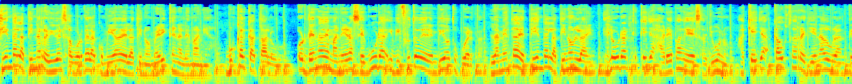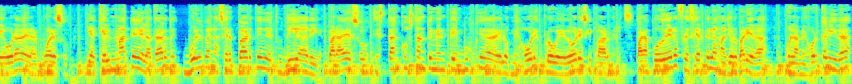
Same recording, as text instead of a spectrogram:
Tienda Latina revive el sabor de la comida de Latinoamérica en Alemania. Busca el catálogo, ordena de manera segura y disfruta del envío a tu puerta. La meta de Tienda Latina Online es lograr que aquellas arepas de desayuno, aquella causa rellena durante hora del almuerzo y aquel mate de la tarde vuelvan a ser parte de tu día a día. Para eso están constantemente en búsqueda de los mejores proveedores y partners para poder ofrecerte la mayor variedad, con la mejor calidad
